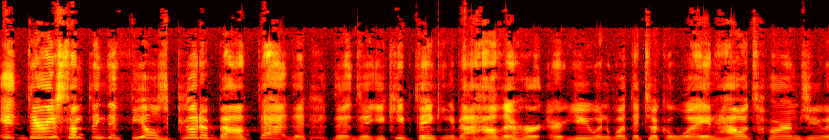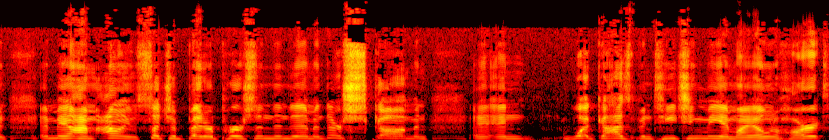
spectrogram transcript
it, there is something that feels good about that, that, that, that, you keep thinking about how they hurt you and what they took away and how it's harmed you. And, and man, I'm, I'm such a better person than them and they're scum. And, and, and what God's been teaching me in my own heart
